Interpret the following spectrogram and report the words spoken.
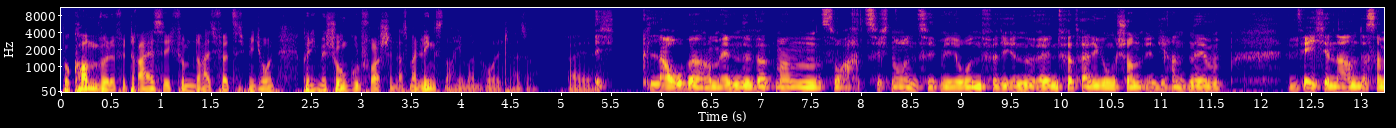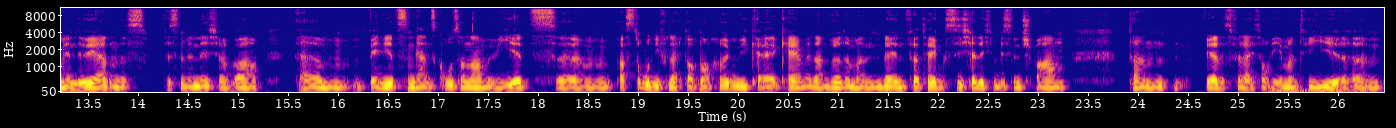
bekommen würde für 30, 35, 40 Millionen, könnte ich mir schon gut vorstellen, dass man links noch jemanden holt. Also weil ich glaube, am Ende wird man so 80, 90 Millionen für die Innenverteidigung schon in die Hand nehmen. Welche Namen das am Ende werden, das wissen wir nicht, aber ähm, wenn jetzt ein ganz großer Name wie jetzt ähm, Bastoni vielleicht auch noch irgendwie käme, dann würde man in der Innenverteidigung sicherlich ein bisschen sparen. Dann wäre das vielleicht auch jemand wie ähm,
